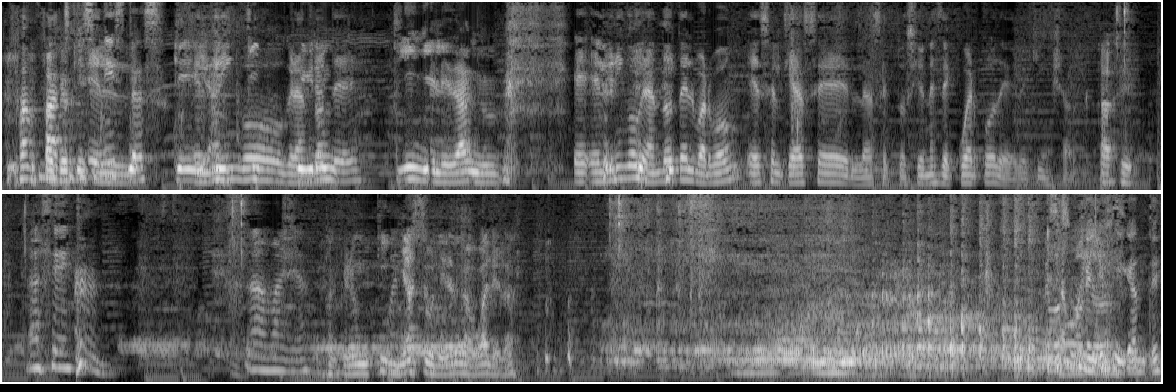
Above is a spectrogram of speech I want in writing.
Fun Porque fact, el, oficinistas. Qué el gringo grandote, piñe le dan. eh, el gringo grandote del barbón es el que hace las actuaciones de cuerpo de, de King Shark. Ah, sí. Ah, sí. Ah, vaya. Porque era un quiñazo le dan a Waller, ¿ah? Esa Un moto, genio gigante.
